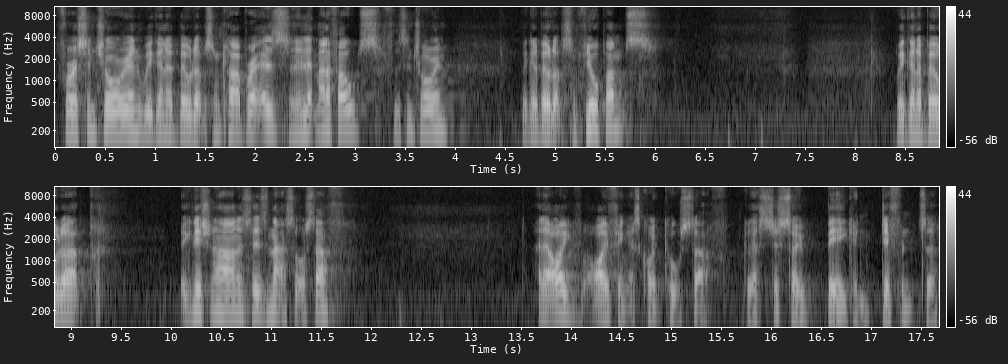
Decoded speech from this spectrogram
for a Centurion. We're going to build up some carburetors and inlet manifolds for the Centurion. We're going to build up some fuel pumps. We're going to build up ignition harnesses and that sort of stuff. And I, I think that's quite cool stuff because that's just so big and different to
